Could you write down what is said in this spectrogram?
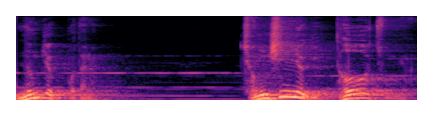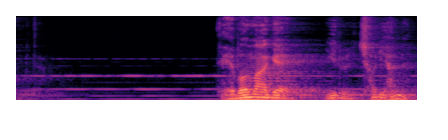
능력보다는 정신력이 더 중요합니다. 대범하게 일을 처리하면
